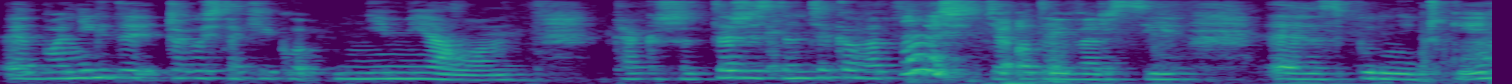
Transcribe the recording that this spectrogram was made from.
e, bo nigdy czegoś takiego nie miałam. Także też jestem ciekawa, co myślicie o tej wersji e, spódniczki.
